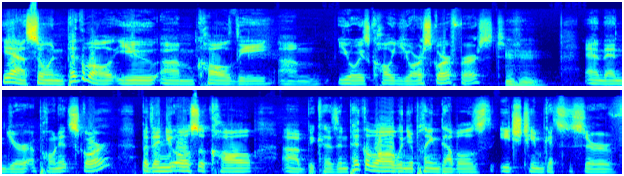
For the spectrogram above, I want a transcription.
Yeah, so in pickleball, you um, call the um, you always call your score 1st and then your opponent's score. But then you also call uh, because in pickleball, when you're playing doubles, each team gets to serve.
